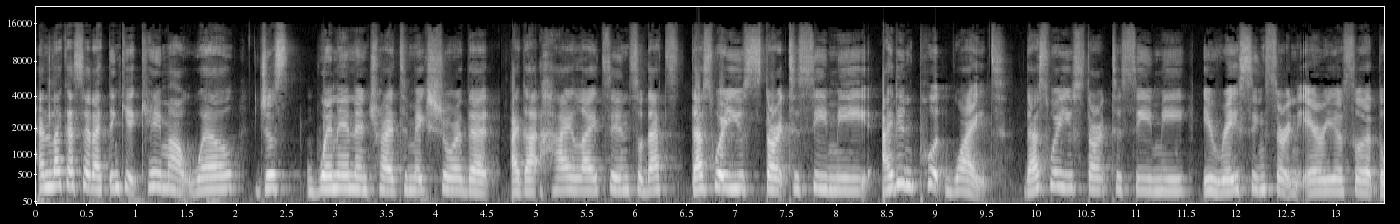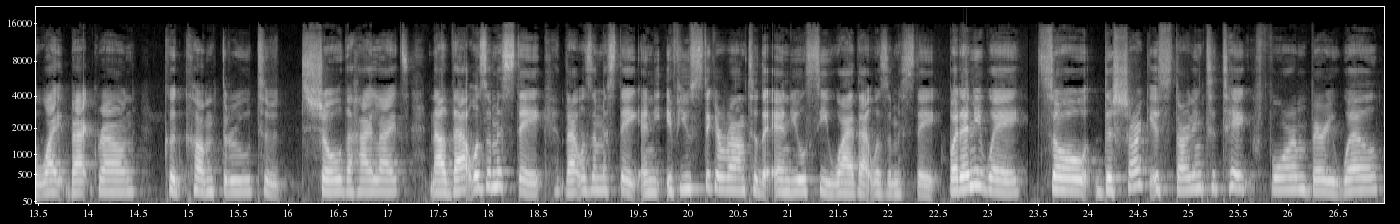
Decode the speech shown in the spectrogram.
And like I said, I think it came out well. Just went in and tried to make sure that I got highlights in. So that's that's where you start to see me. I didn't put white. That's where you start to see me erasing certain areas so that the white background could come through to show the highlights. Now that was a mistake. That was a mistake. And if you stick around to the end, you'll see why that was a mistake. But anyway, so the shark is starting to take form very well.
